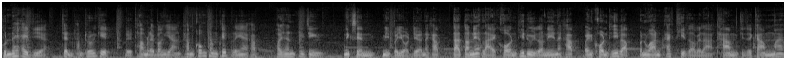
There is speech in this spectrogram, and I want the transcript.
คุณได้ไอเดีย เช่นทำธุรกิจหรือทำอะไรบางอย่างทำโครงทำคลิปอะไรเงี้ยครับ เพราะฉะนั้นจริงๆนิกเซนมีประโยชน์เยอะนะครับ แต่ตอนนี้หลายคนที่ดูอยู่ตอนนี้นะครับ เป็นคนที่แบบวันๆแอคทีฟตลอดเวลาทำกิจกรรมมาก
